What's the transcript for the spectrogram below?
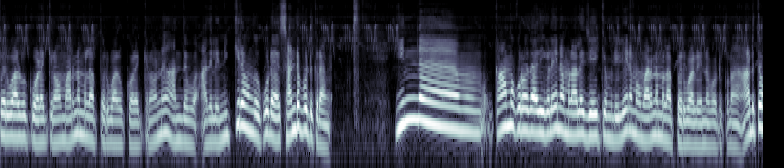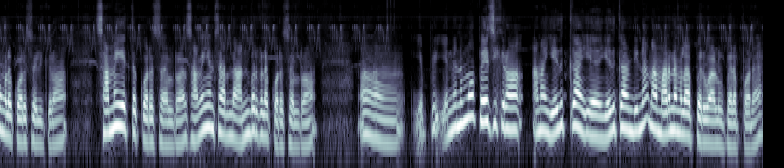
பெருவாழ்வுக்கு உழைக்கிறோம் மரணமில்லா பெருவாழ்வுக்கு உழைக்கிறோன்னு அந்த அதில் நிற்கிறவங்க கூட சண்டை போட்டுக்கிறாங்க. இந்த ம், காமகுரோதாதிகளே நம்மளால் ஜெயிக்க முடியலையே நம்ம மரணமில்லா பெருவாழ்வு என்ன போட்டுக்கிறோம்? அடுத்தவங்களை குறை சொல்லிக்கிறோம் சமயத்தை குறை சொல்கிறோம் சமயம் சார்ந்த அன்பர்களை குறை சொல்கிறோம் எப்படி என்னென்னமோ பேசிக்கிறோம். ஆனால் எதுக்கா எ- எதுக்கா அப்படின்னா நான் மரணமில்லா பெருவாழ்வு பெற போகிறேன்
